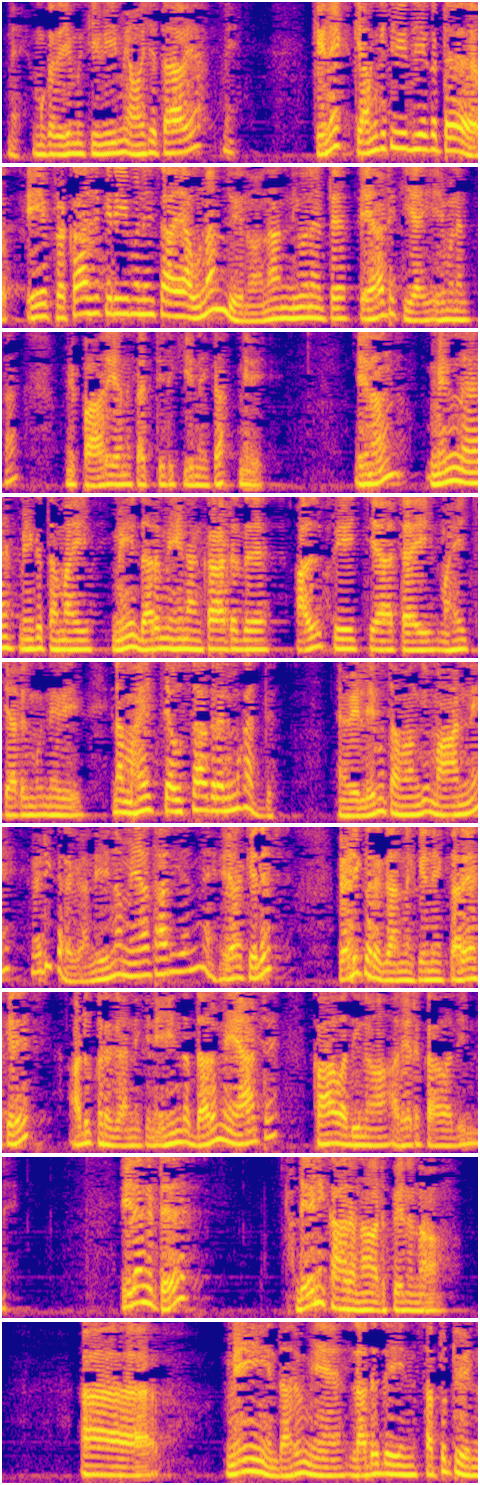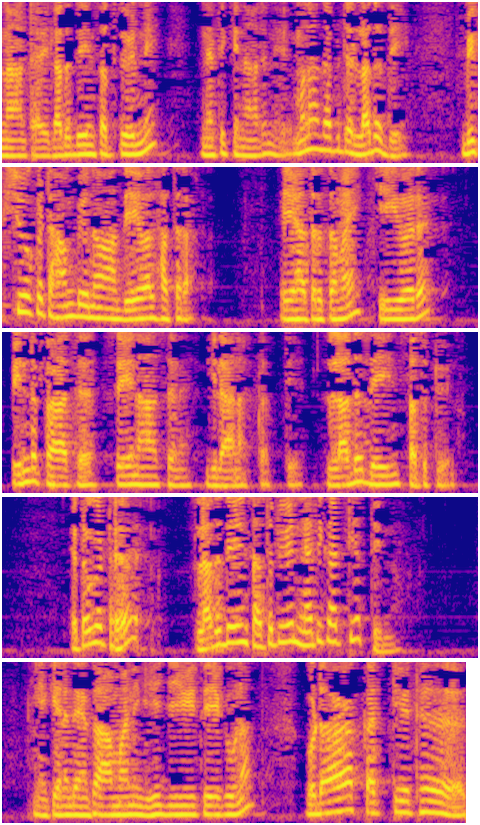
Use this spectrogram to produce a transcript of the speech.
නැහැ. මොකද එහෙම කිවීමේ අවශ්‍යතාවයක් නැහැ. කෙනෙක් යම්කිසි විදියකට ඒ ප්‍රකාශ කිරීම නිසා එයා උනන්දු වෙනවා නම් නිවනට එයාට කියයි. එහෙම නැත්නම් මේ පාරේ යන කට්ටියට කියන එකක් නෙවෙයි. එහෙනම් මෙන්න මේක තමයි මේ ධර්මය එහෙනම් කාටද අල්පේච්ඡයාටයි මහේච්ඡයාට නෙවෙයි. එහෙනම් මහේච්ඡයා උත්සාහ කරන්නේ මොකද්ද? හැම වෙලෙම තමන්ගේ මාන්නේ වැඩි කරගන්න. එහෙනම් මෙයාට හරියන්නේ නැහැ. එයා කෙලෙස් වැඩි කරගන්න කෙනෙක්, අරයා කෙලෙස් අඩු කරගන්න කෙනෙක්. එහෙනම් ධර්මය යාට කාවදිනවා, අරයට කාවදින්නේ ඊළඟට දෙවෙනි කාරණාවට පෙන්නනවා මේ ධර්මය ලද දෙයින් සතුටු වෙන්නාටයි ලද දෙයින් සතුටු වෙන්නේ නැති කෙනාට නෙවෙයි. මොනවාද අපිට ලද දෙයි? භික්ෂුවකට හම්බ වෙනවා දේවල් හතරක්. ඒ හතර තමයි චීවර, පිණ්ඩපාත, සේනාසන, ගිලානක්පත්ය. ලද දෙයින් සතුටු වෙනවා. එතකොට ලද දෙයින් සතුටු වෙන්නේ නැති කට්ටියක් ඉන්නවා. මේ කියන්නේ දැන් සාමාන්‍ය ගිහි ජීවිතයක උනත් ගොඩාක් කට්ටියට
